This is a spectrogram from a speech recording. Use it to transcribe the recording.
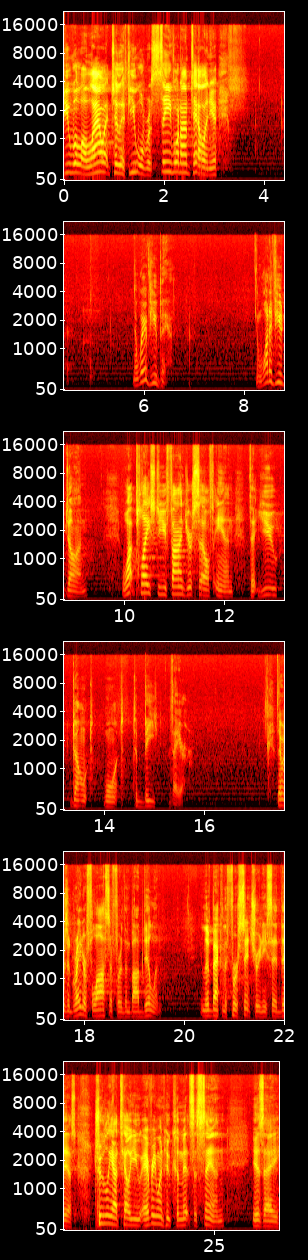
you will allow it to, if you will receive what I'm telling you. Now, where have you been? And what have you done? What place do you find yourself in that you don't want to be there? There was a greater philosopher than Bob Dylan. He lived back in the first century and he said this Truly I tell you, everyone who commits a sin is a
